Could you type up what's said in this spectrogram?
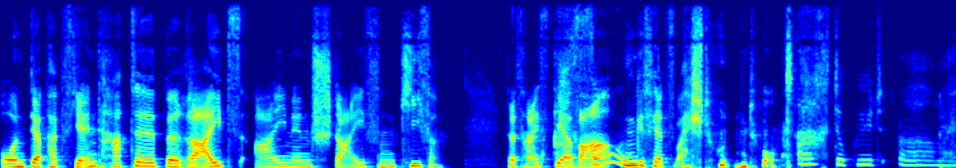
Und der Patient hatte bereits einen steifen Kiefer. Das heißt, der Ach war so. ungefähr zwei Stunden tot. Ach du Güte. Oh mein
